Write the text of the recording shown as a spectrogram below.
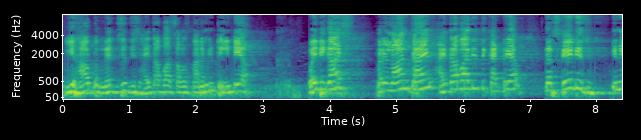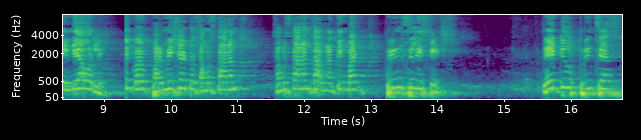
You have to merge this Hyderabad Samasthanam into India. Why? Because for a long time, Hyderabad is the country of, the state is in India only. Permission to Samsthanams. Samsthanams are nothing but princely states. Native princes,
